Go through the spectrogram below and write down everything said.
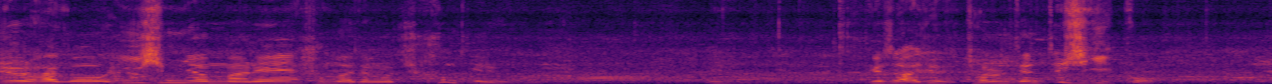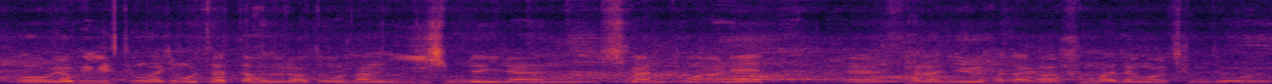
하고 20년 만에 한마당을 처음 뛰는 겁니다. 예. 그래서 아주 저는 된 뜻이 있고 어, 여기 1등 하지 못했다 하더라도 나는 20년이라는 시간 동안에 에, 다른 일을 하다가 한마당을 참석을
